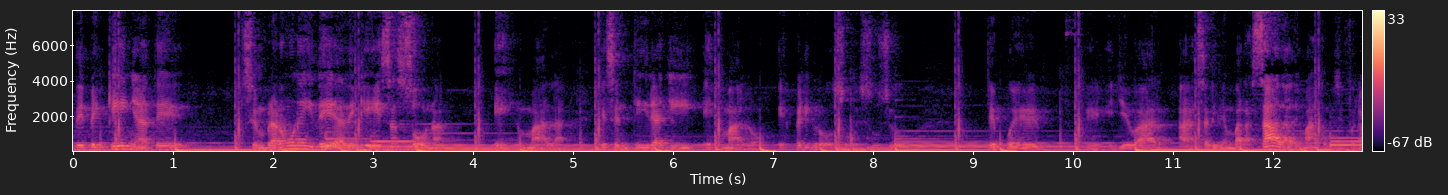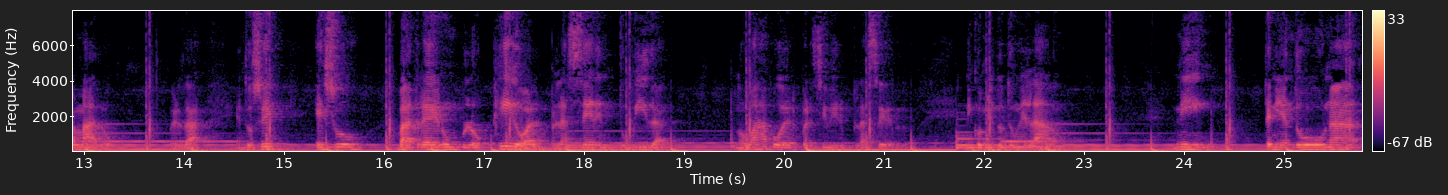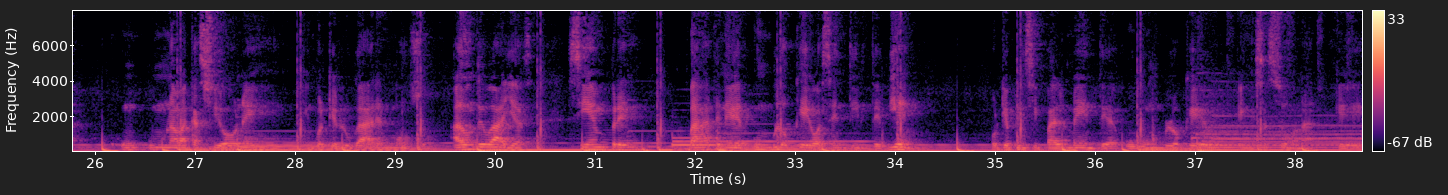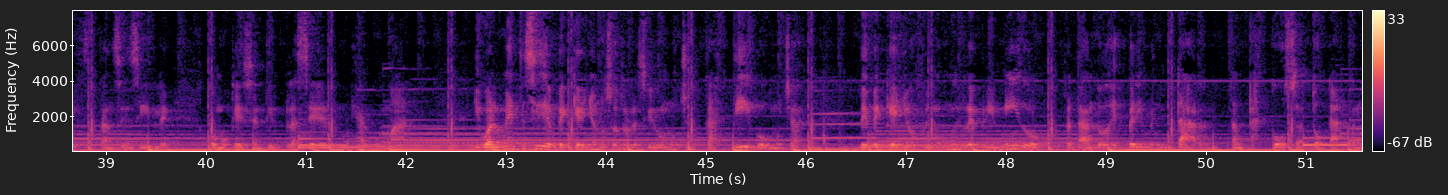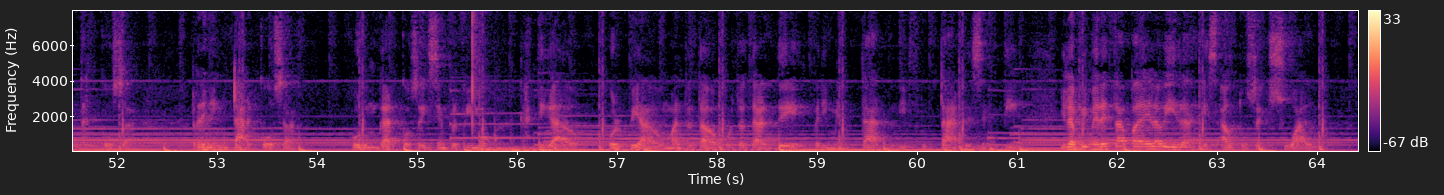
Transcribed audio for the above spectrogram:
de pequeña, te sembraron una idea de que esa zona es mala, que sentir allí es malo, es peligroso, es sucio, te puede eh, llevar a salir embarazada, además, como si fuera malo, ¿verdad? Entonces, eso va a traer un bloqueo al placer en tu vida. No vas a poder percibir placer ni comiéndote un helado, ni teniendo una, un, una en cualquier lugar hermoso. A donde vayas, siempre vas a tener un bloqueo a sentirte bien, porque principalmente hubo un bloqueo en esa zona que es tan sensible como que sentir placer es algo malo. Igualmente si de pequeño nosotros recibimos muchos castigos, muchas de pequeños fuimos muy reprimidos tratando de experimentar tantas cosas, tocar tantas cosas, reventar cosas, porungar cosas y siempre fuimos castigados, golpeados, maltratados por tratar de experimentar, de disfrutar, de sentir. Y la primera etapa de la vida es autosexual.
